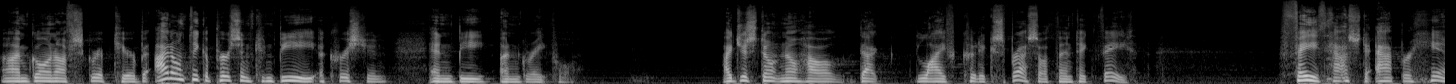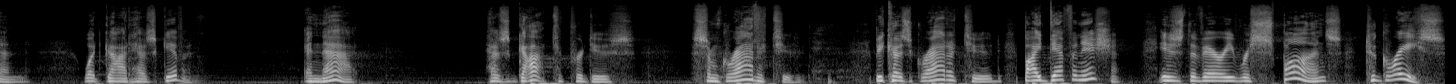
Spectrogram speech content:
I'm going off script here, but I don't think a person can be a Christian and be ungrateful. I just don't know how that life could express authentic faith. Faith has to apprehend what God has given. And that has got to produce some gratitude. Because gratitude, by definition, is the very response to grace.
